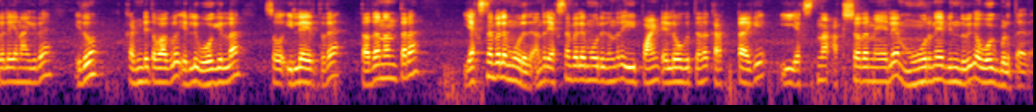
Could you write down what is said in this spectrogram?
ಬೆಲೆ ಏನಾಗಿದೆ? ಇದು ಖಂಡಿತವಾಗಲೂ ಎಲ್ಲಿ ಹೋಗಿಲ್ಲ. ಸೊ ಇಲ್ಲೇ ಇರ್ತದೆ. ತದನಂತರ ಎಕ್ಸ್ನ ಬೆಲೆ ಮೂರಿದೆ ಅಂದರೆ ಎಕ್ಸ್ನ ಬೆಲೆ ಮೂರಿದೆ ಅಂದರೆ ಈ ಪಾಯಿಂಟ್ ಎಲ್ಲಿ ಹೋಗುತ್ತೆ ಅಂದರೆ ಕರೆಕ್ಟಾಗಿ ಈ ಎಕ್ಸ್ನ ಅಕ್ಷದ ಮೇಲೆ ಮೂರನೇ ಬಿಂದುವಿಗೆ ಹೋಗಿಬಿಡ್ತಾ ಇದೆ.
